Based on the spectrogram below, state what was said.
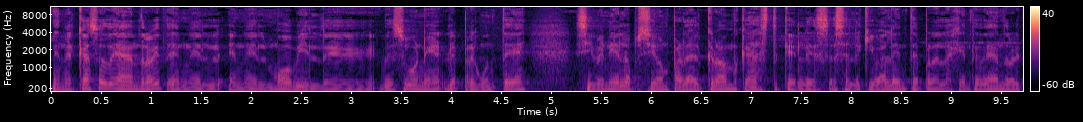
En el caso de Android, en el, en el móvil de, de Sune, le pregunté si venía la opción para el Chromecast, que es, es el equivalente para la gente de Android.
